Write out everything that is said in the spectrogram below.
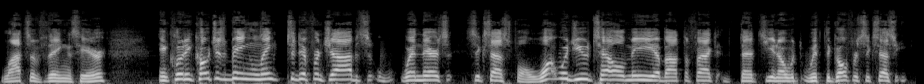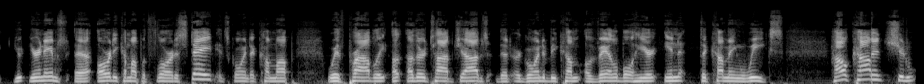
lots of things here, including coaches being linked to different jobs when they're successful. What would you tell me about the fact that, you know, with, with the Gopher Success, your, your name's uh, already come up with Florida State. It's going to come up with probably other top jobs that are going to become available here in the coming weeks. How confident should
